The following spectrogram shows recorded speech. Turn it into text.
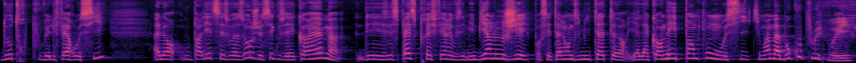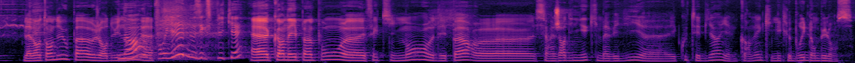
d'autres pouvaient le faire aussi. Alors, vous parliez de ces oiseaux, je sais que vous avez quand même des espèces préférées. Vous aimez bien le G pour ses talents d'imitateur. Il y a la corneille pimpon aussi, qui moi m'a beaucoup plu. Oui, vous l'avez entendu ou pas aujourd'hui Non, vous pourriez nous expliquer? Euh, Corneille pimpon, euh, effectivement, au départ, euh, c'est un jardinier qui m'avait dit écoutez bien, il y a une corneille qui imite le bruit de l'ambulance.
